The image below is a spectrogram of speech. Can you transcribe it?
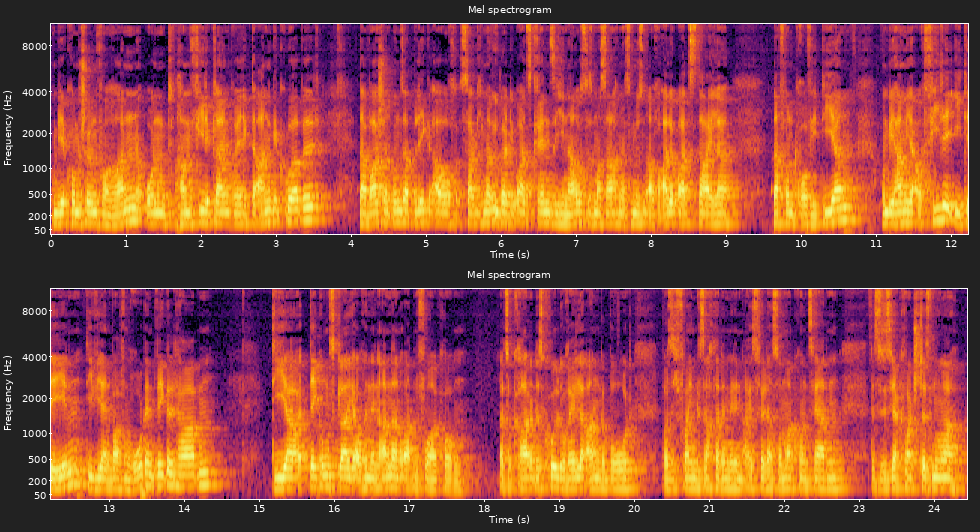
und wir kommen schön voran und haben viele kleine Projekte angekurbelt. Da war schon unser Blick auch, sage ich mal, über die Ortsgrenze hinaus, dass wir sagen, es müssen auch alle Ortsteile davon profitieren. Und wir haben ja auch viele Ideen, die wir in Waffenrot entwickelt haben, die ja deckungsgleich auch in den anderen Orten vorkommen. Also gerade das kulturelle Angebot, was ich vorhin gesagt hatte mit den Eisfelder Sommerkonzerten, das ist ja Quatsch, das nur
